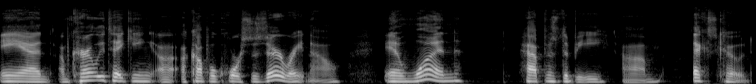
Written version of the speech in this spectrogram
And I'm currently taking uh, a couple courses there right now. And one happens to be um, Xcode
